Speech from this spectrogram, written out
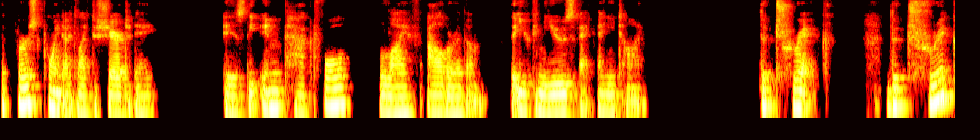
The first point I'd like to share today is the impactful life algorithm that you can use at any time. The trick, the trick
